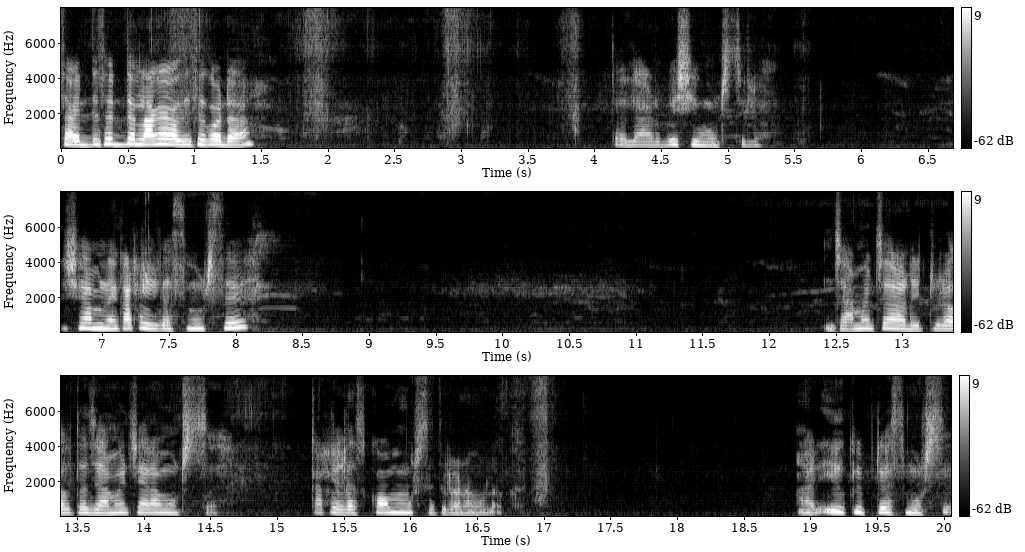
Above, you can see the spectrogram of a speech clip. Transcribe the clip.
সাইড দিয়ে সাইড দিয়ে লাগাও দিছে কটা তাহলে আর বেশি মরছিল। সামনে কাঁঠাল গাছ মরছে। জামের চারা একটু রাউতা জামের চারা মরছে। কাঁঠাল গাছ কম মরছে তুলনামূলক। আর ইউক্লিপটাস মরছে।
